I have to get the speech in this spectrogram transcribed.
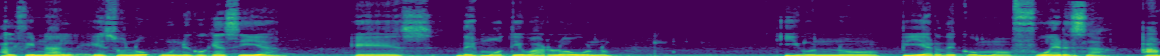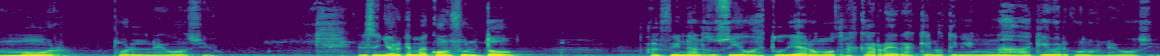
Al final eso lo único que hacía es desmotivarlo a uno y uno pierde como fuerza, amor por el negocio. El señor que me consultó al final sus hijos estudiaron otras carreras que no tenían nada que ver con los negocios.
